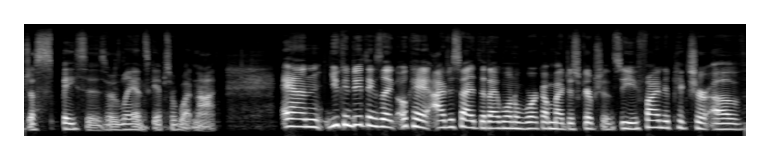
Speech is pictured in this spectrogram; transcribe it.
just spaces or landscapes or whatnot. And you can do things like, okay, I decided that I want to work on my description. So you find a picture of,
